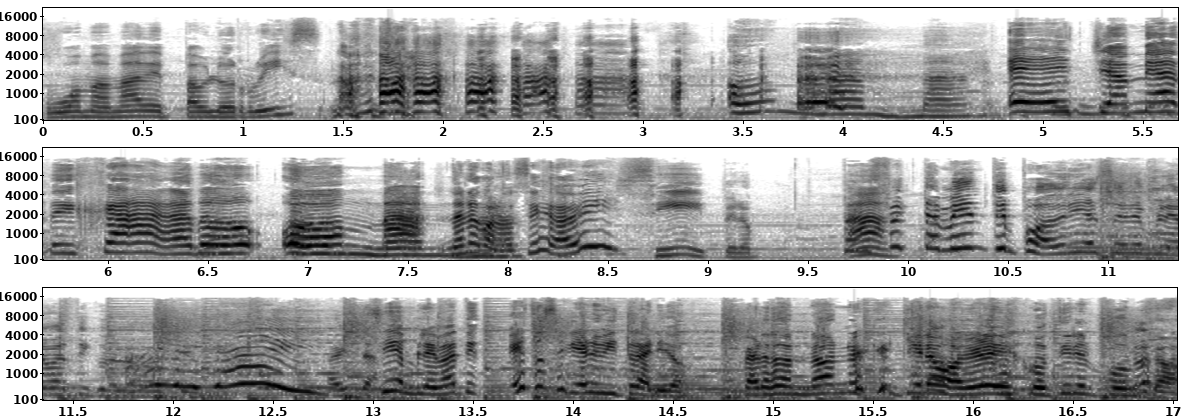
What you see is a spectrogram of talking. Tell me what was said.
Oh Mamá de Pablo Ruiz. No, Oh, mamá. Ella me ha dejado, oh mamá. ¿No lo conoces, Gaby? Sí, pero Ah. perfectamente podría ser emblemático de la Ahí está. Sí, emblemático. Esto sería arbitrario. Perdón, no, no es que quiero volver a discutir el punto,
